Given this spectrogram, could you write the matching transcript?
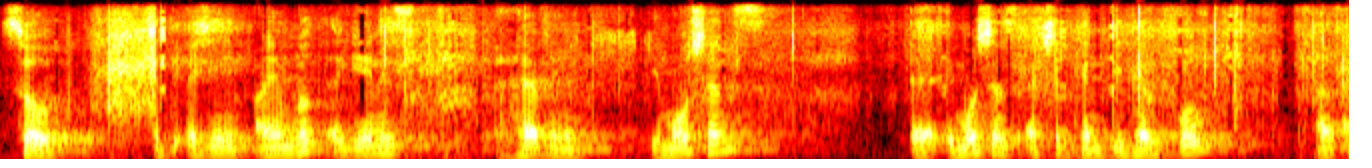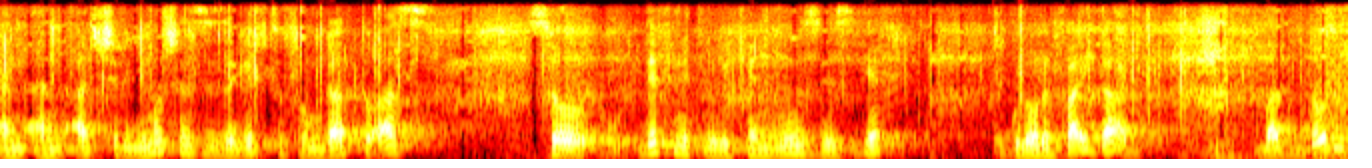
So, again, I am not against having emotions. Uh, emotions actually can be helpful, and, and, and actually, emotions is a gift from God to us. So, definitely, we can use this gift to glorify God. But don't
